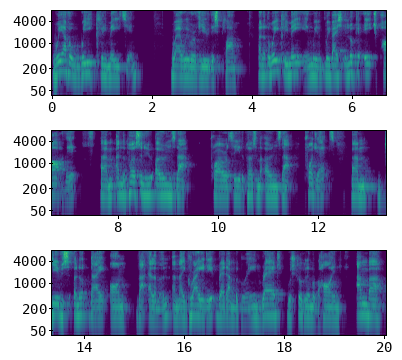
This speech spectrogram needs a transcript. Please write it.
we have a weekly meeting where we review this plan. And at the weekly meeting, we, we basically look at each part of it. Um, and the person who owns that priority, the person that owns that project, um, gives an update on that element and they grade it red, amber, green. Red, we're struggling, we're behind. Amber,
